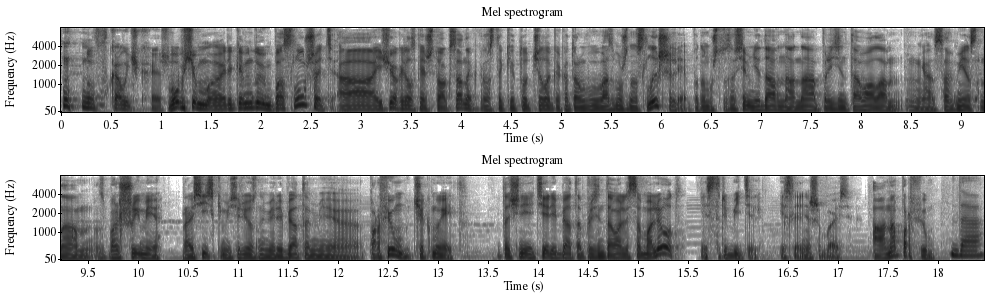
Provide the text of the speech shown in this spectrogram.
Ну, в кавычках, В конечно. общем, э, рекомендуем послушать. А еще я хотел сказать, что Оксана как раз-таки тот человек, о котором вы, возможно, слышали, потому что совсем недавно она презентовала м, совместно с большими российскими серьезными ребятами э, парфюм Checkmate. Точнее, те ребята презентовали самолет, истребитель, если я не ошибаюсь, а она парфюм. Да.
